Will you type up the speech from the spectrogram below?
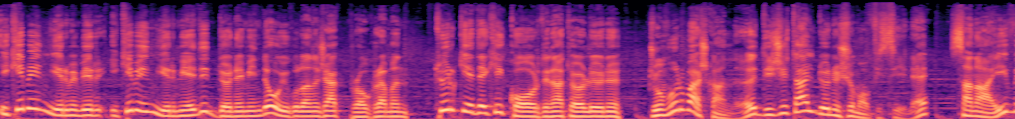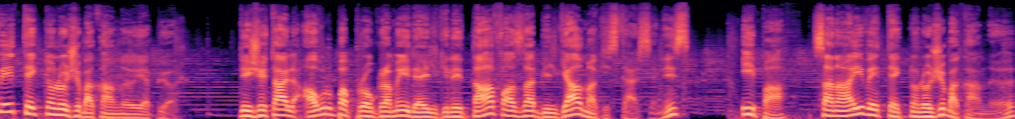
2021-2027 döneminde uygulanacak programın Türkiye'deki koordinatörlüğünü Cumhurbaşkanlığı Dijital Dönüşüm Ofisi ile Sanayi ve Teknoloji Bakanlığı yapıyor. Dijital Avrupa Programı ile ilgili daha fazla bilgi almak isterseniz, İPA, Sanayi ve Teknoloji Bakanlığı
